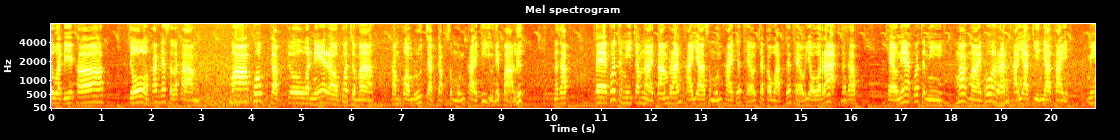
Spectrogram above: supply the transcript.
สวัสดีครับ โจฮักนักสารคาม มาพบกับโจวันนี้เราก็จะมาทำความรู้จักกับสมุนไพรที่อยู่ในป่าลึกนะครับ แต่ก็จะมีจำหน่ายตามร้านขายยาสมุนไพรแถวแถวๆจักรวรรดิแถวแถวๆเยาวราชนะครับ แถวเนี้ยก็จะมีมากมาย เพราะว่าร้านขายยาจีนยาไทย มี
